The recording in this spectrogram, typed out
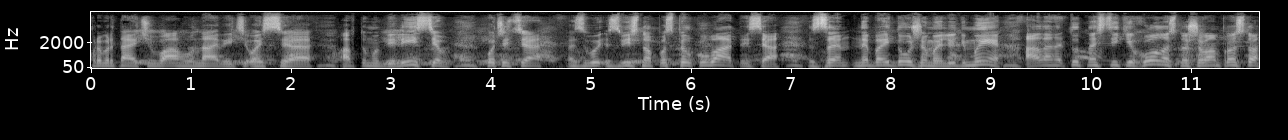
привертають увагу навіть ось е, автомобілістів. Хочеться звісно поспілкуватися з небайдужими людьми, але тут настільки голосно, що вам просто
